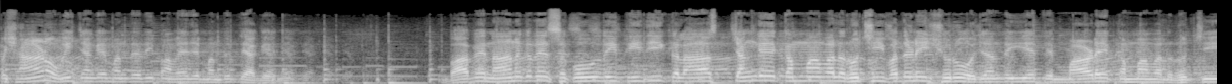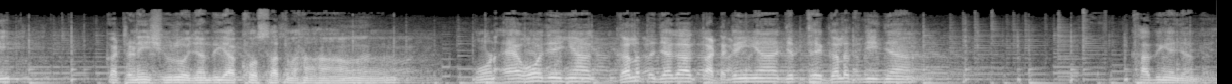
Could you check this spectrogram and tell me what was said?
ਪਛਾਣ ਹੋ ਗਈ ਚੰਗੇ ਮੰਦੇ ਦੀ ਭਾਵੇਂ ਅਜੇ ਮੰਦੇ ਤਿਆਗੇ ਨੇ। ਬਾਬੇ ਨਾਨਕ ਦੇ ਸਕੂਲ ਦੀ ਤੀਜੀ ਕਲਾਸ ਚੰਗੇ ਕੰਮਾਂ ਵੱਲ ਰੁਚੀ ਵਧਣੀ ਸ਼ੁਰੂ ਹੋ ਜਾਂਦੀ ਏ ਤੇ ਮਾੜੇ ਕੰਮਾਂ ਵੱਲ ਰੁਚੀ ਘਟਣੀ ਸ਼ੁਰੂ ਹੋ ਜਾਂਦੀ ਆਖੋ ਸਤਨਾਮ। ਹੁਣ ਇਹੋ ਜਿਹੀਆਂ ਗਲਤ ਜਗ੍ਹਾ ਘਟ ਗਈਆਂ ਜਿੱਥੇ ਗਲਤ ਚੀਜ਼ਾਂ ਖਾਧੀਆਂ ਜਾਂਦੀਆਂ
